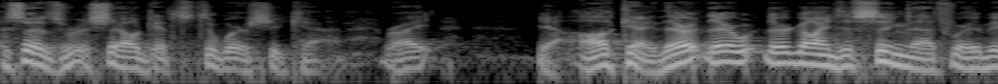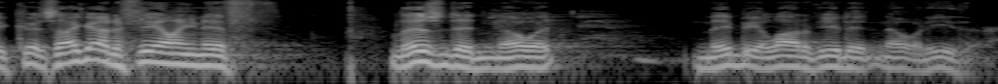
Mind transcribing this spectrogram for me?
As soon as Rochelle gets to where she can, right? Yeah, okay. They're, they're, they're going to sing that for you because I got a feeling if Liz didn't know it, maybe a lot of you didn't know it either.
